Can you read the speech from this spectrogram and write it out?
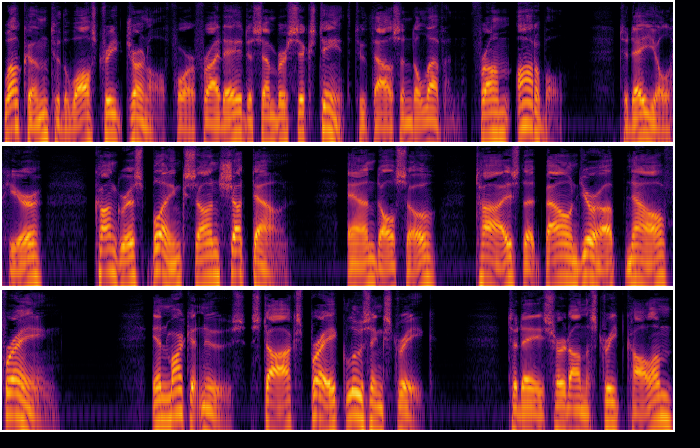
Welcome to the Wall Street Journal for Friday, December 16th, 2011, from Audible. Today you'll hear Congress blinks on shutdown, and also ties that bound Europe now fraying. In market news, stocks break losing streak. Today's Heard on the Street column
